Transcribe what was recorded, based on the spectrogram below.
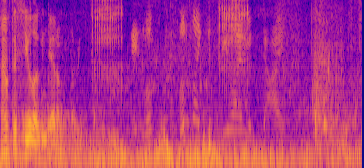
I hope the seal doesn't get him. It looked like the sea lion was dying. What? Friggin' Want me to get some underwater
